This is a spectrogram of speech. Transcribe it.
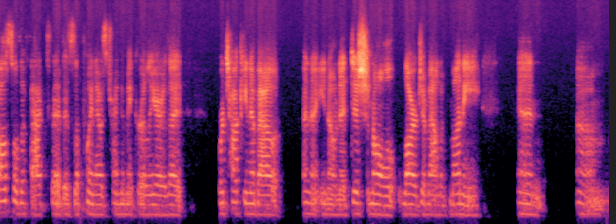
also the fact that is the point I was trying to make earlier, that we're talking about an, you know, an additional large amount of money. And um,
